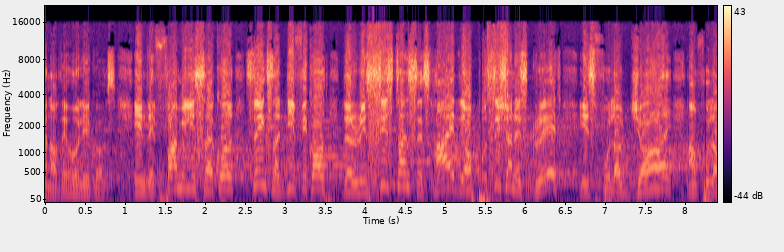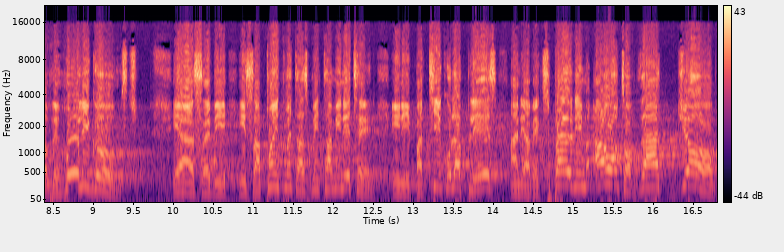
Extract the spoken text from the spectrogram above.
and of the Holy Ghost. In the family circle, things are difficult, the resistance is high, the opposition is great, is full of joy and full of the Holy Ghost. He has, uh, his appointment has been terminated in a particular place and they have expelled him out of that job.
